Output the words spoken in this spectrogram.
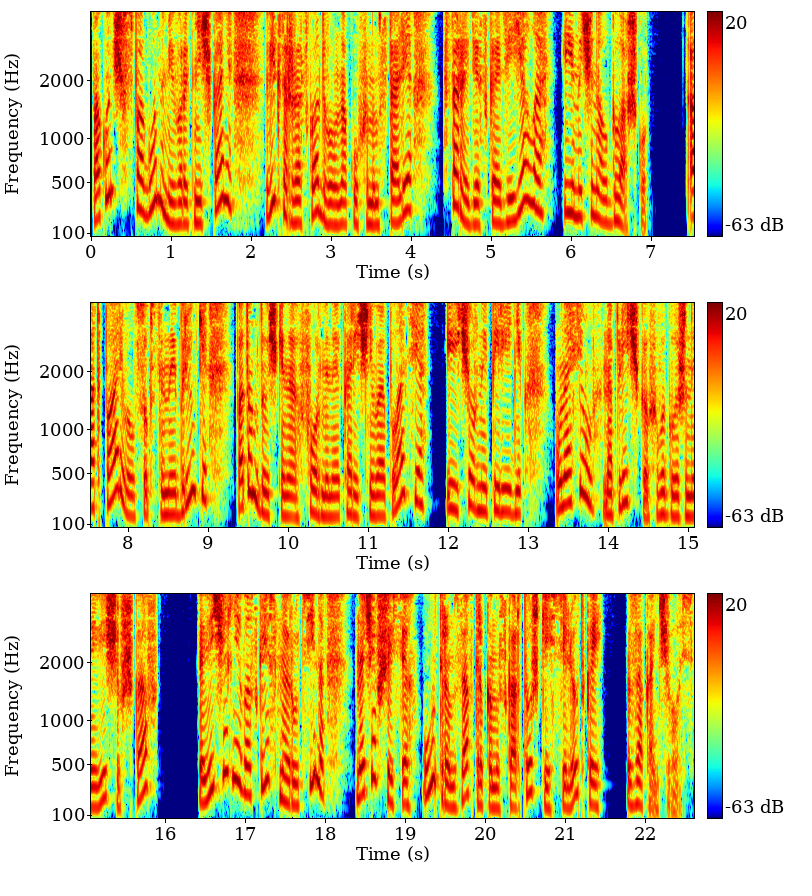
Покончив с погонами и воротничками, Виктор раскладывал на кухонном столе старое детское одеяло и начинал глажку. Отпаривал собственные брюки, потом дочкино форменное коричневое платье и черный передник, уносил на плечиках выглаженные вещи в шкаф. Вечерняя воскресная рутина, начавшаяся утром завтраком из картошки с селедкой, заканчивалась.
